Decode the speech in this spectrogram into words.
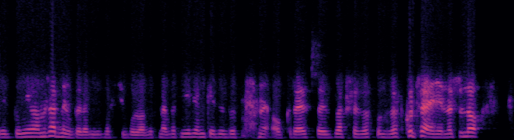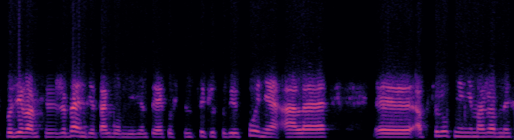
jakby nie mam żadnych dolegliwości bólowych, nawet nie wiem, kiedy dostanę okres, to jest zawsze zaskoczenie. Znaczy, no, spodziewam się, że będzie, tak, bo mniej więcej jakoś ten cykl sobie płynie, ale absolutnie nie ma żadnych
